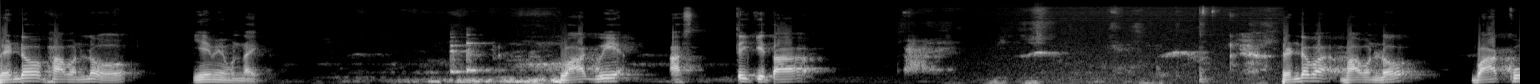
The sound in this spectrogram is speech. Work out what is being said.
రెండవ భావంలో ఏమేమి ఉన్నాయి? వాగ్వి అస్థికిత రెండవ భావంలో వాక్కు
